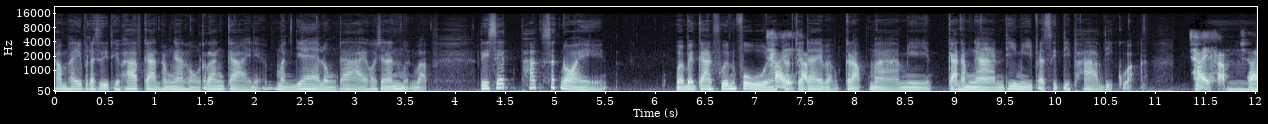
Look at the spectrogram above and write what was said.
ทำให้ประสิทธิภาพการทำงานของร่างกายเนี่ยมันแย่ลงได้ เพราะฉะนั้นเหมือนแบบรีเซ็ตพักสักหน่อย เหมือนเป็นการฟื้นฟูนะครับจะได้แบบกลับมามีการทำงานที่มีประสิทธิภาพดีกว่า ใช่ครับใช่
